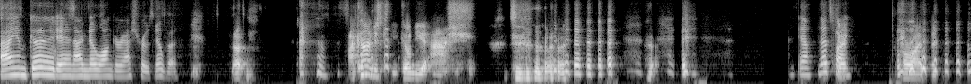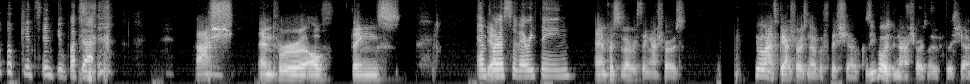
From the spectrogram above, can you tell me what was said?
I am good, and I'm no longer Ash Rose Nova. Uh, I can't just keep calling you Ash. yeah, that's okay. fine. All right. we'll continue by that. Ash, Emperor of Things. Empress yeah. of everything. Empress of everything, Ash Rose. You're allowed to be Ash Rose Nova for this show because you've always been Ash Rose Nova for this show.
